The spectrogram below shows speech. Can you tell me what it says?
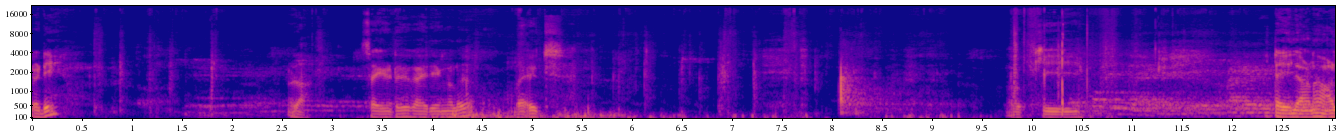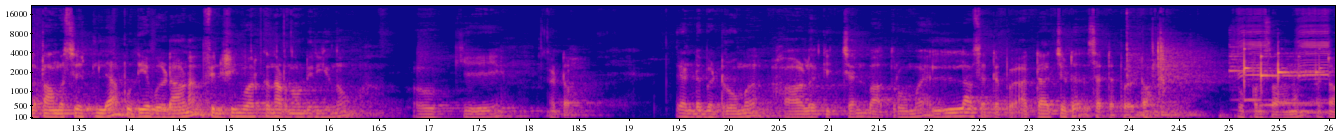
റെഡി അതാ സൈഡ് കാര്യങ്ങൾ. റൈറ്റ് ഓക്കെ ടൈലാണ് ആൾ താമസിച്ചിട്ടില്ല. പുതിയ വീടാണ്. ഫിനിഷിംഗ് വർക്ക് നടന്നുകൊണ്ടിരിക്കുന്നു. ഓക്കെ. കേട്ടോ. രണ്ട് ബെഡ്റൂം ഹാൾ കിച്ചൺ ബാത്റൂം എല്ലാം സെറ്റപ്പ് അറ്റാച്ച്ഡ് സെറ്റപ്പ് കേട്ടോ. സൂപ്പർ സാധനം കേട്ടോ.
